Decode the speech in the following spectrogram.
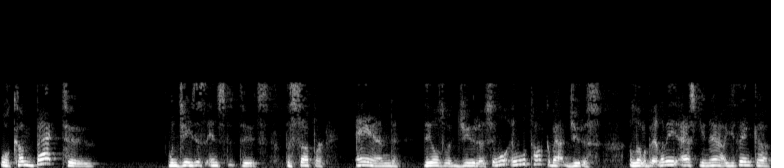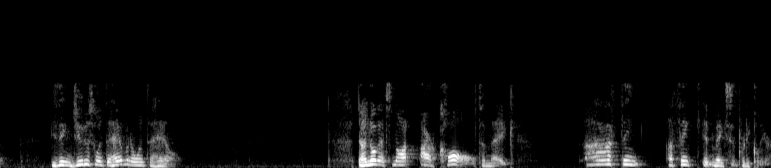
We'll come back to when Jesus institutes the supper and deals with Judas. And we'll, and we'll talk about Judas a little bit. Let me ask you now. You think, uh, you think Judas went to heaven or went to hell? Now I know that's not our call to make. I think I think it makes it pretty clear.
